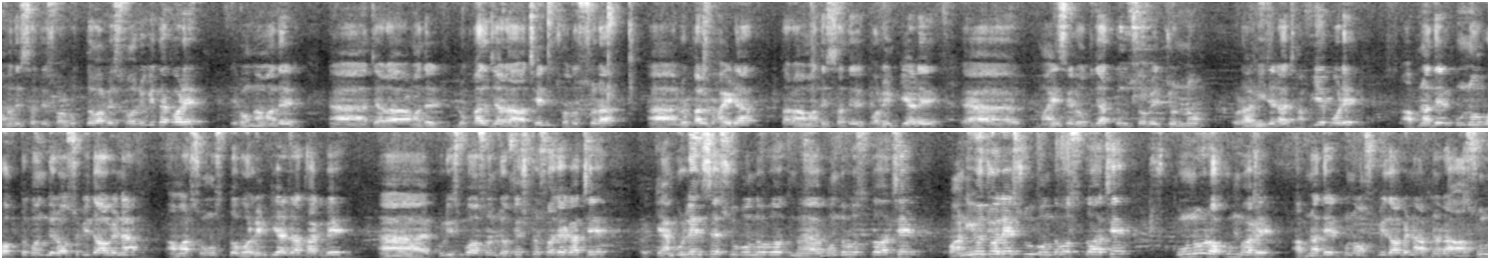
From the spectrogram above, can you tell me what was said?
আমাদের সাথে সর্বত্রভাবে সহযোগিতা করে এবং আমাদের যারা আমাদের লোকাল যারা আছেন, সদস্যরা লোকাল ভাইরা, তারা আমাদের সাথে ভলেন্টিয়ারে মাইসের রথযাত্রা উৎসবের জন্য ওরা নিজেরা ঝাঁপিয়ে পড়ে। আপনাদের কোনো ভক্তগণদের অসুবিধা হবে না। আমার সমস্ত ভলেন্টিয়াররা থাকবে। পুলিশ প্রশাসন যথেষ্ট সজাগ আছে। অ্যাম্বুলেন্সের সুবন্দোবস্ত বন্দোবস্ত আছে। পানীয় জলের সুবন্দোবস্ত আছে। কোনো রকমভাবে আপনাদের কোনো অসুবিধা হবে না। আপনারা আসুন,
